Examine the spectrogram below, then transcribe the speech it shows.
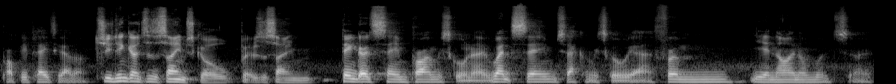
properly played together. So you didn't go to the same school, but it was the same. Didn't go to the same primary school. No, went to the same secondary school. Yeah, from year nine onwards. So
